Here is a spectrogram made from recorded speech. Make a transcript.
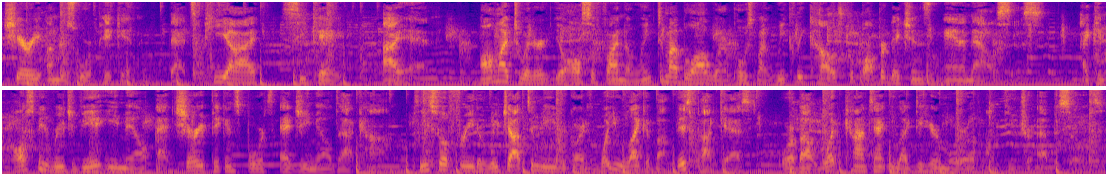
cherry underscore pickin. That's P I C K I N. On my Twitter, you'll also find a link to my blog where I post my weekly college football predictions and analysis. I can also be reached via email at cherrypickinsports at gmail.com. Please feel free to reach out to me regarding what you like about this podcast or about what content you'd like to hear more of on future episodes.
